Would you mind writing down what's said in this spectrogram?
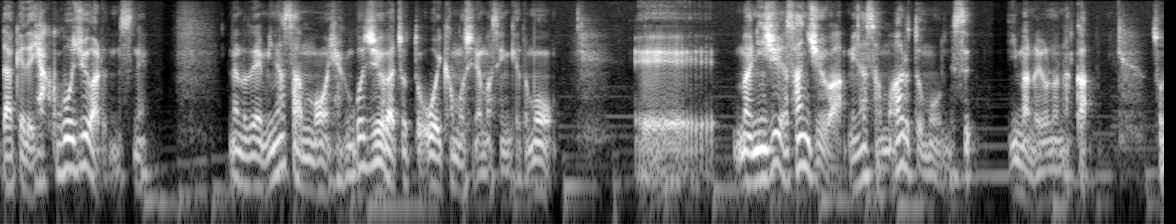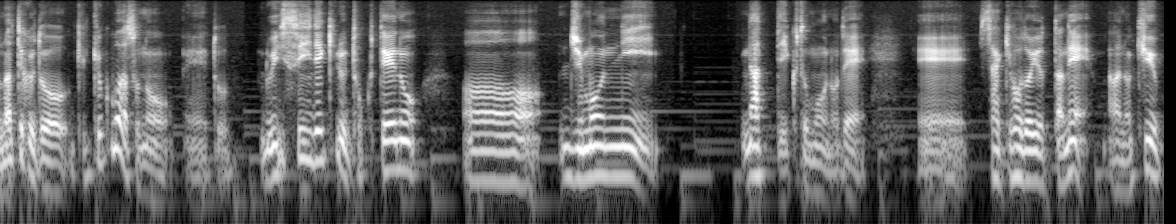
だけで150あるんですね。なので皆さんも150はちょっと多いかもしれませんけども、えー、まあ、20や30は皆さんもあると思うんです。今の世の中そうなってくると結局はその、えーと、類推できる特定のあ呪文になっていくと思うので、えー、先ほど言ったねあの旧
